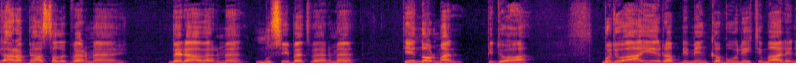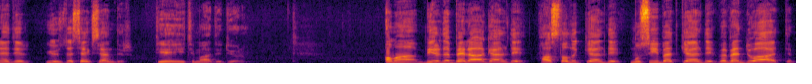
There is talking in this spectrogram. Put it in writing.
ya Rabbi hastalık verme, bela verme, musibet verme diye normal bir dua. Bu duayı Rabbimin kabul ihtimali nedir? Yüzde seksendir diye itimat ediyorum. Ama bir de bela geldi, hastalık geldi, musibet geldi ve ben dua ettim.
